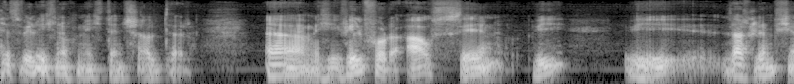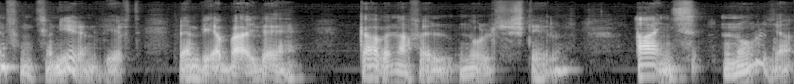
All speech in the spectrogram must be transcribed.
Jetzt will ich noch nicht den Schalter. Ähm, ich will voraussehen, wie, wie das Lämpchen funktionieren wird, wenn wir beide Gaben auf L0 stellen. 1, 0, ja,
